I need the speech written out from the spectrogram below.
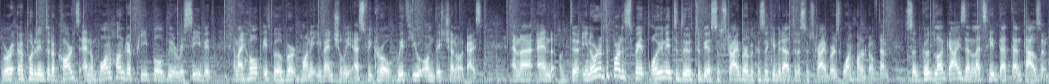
We're uh, put it into the cards, and 100 people will receive it, and I hope it will worth money eventually as we grow with you on this channel, guys. And, uh, and the, in order to participate, all you need to do to be a subscriber, because I give it out to the subscribers, 100 of them. So good luck, guys, and let's hit that 10,000.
